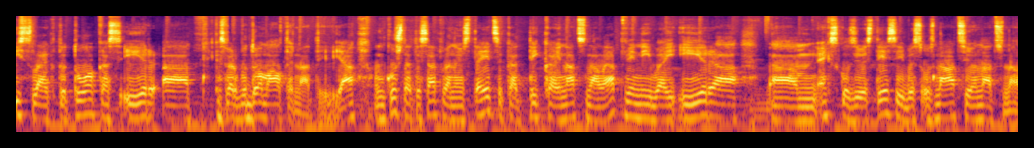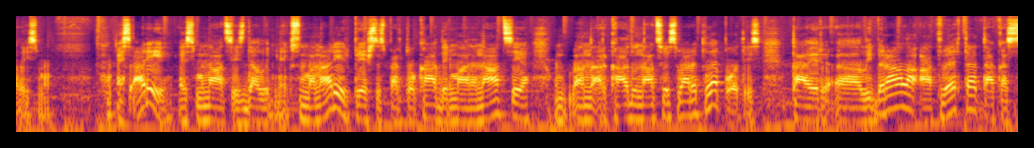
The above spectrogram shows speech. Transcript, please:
izslēgtu to, kas ir, kas varbūt doma alternatīva. Ja? Un kurš tad es atvainojos teica, ka tikai Nacionālajai apvienībai ir um, ekskluzīvas tiesības uz nāciju un nacionālismu. Es arī esmu nācijas dalībnieks, un man arī ir priekšstats par to, kāda ir mana nācija un, un ar kādu nāciju es varu lepoties. Tā ir uh, liberālā, atvērta, tā kas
